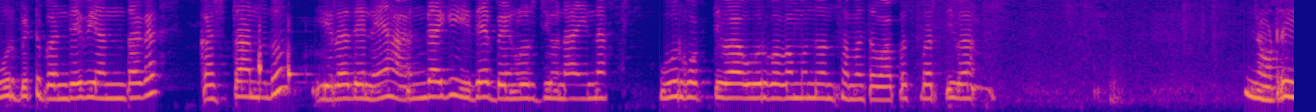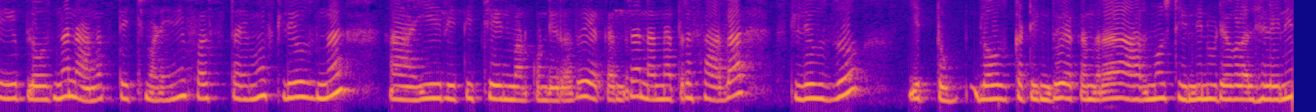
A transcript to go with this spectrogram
ಊರು ಬಿಟ್ಟು ಬಂದೇವಿ ಅಂದಾಗ ಕಷ್ಟ ಅನ್ನೋದು ಇರೋದೇನೆ. ಹಾಗಾಗಿ ಇದೇ ಬೆಂಗಳೂರು ಜೀವನ. ಇನ್ನು ಊರಿಗೆ ಹೋಗ್ತೀವ, ಊರಿಗೆ ಹೋಗೋ ಮುಂದೆ ಒಂದು ಸಮಸ್ಯೆ ವಾಪಸ್ ಬರ್ತೀವ. ನೋಡ್ರಿ, ಈ ಬ್ಲೌಸ್ನ ನಾನು ಸ್ಟಿಚ್ ಮಾಡೀನಿ. ಫಸ್ಟ್ ಟೈಮು ನ ಈ ರೀತಿ ಚೇಂಜ್ ಮಾಡ್ಕೊಂಡಿರೋದು. ಯಾಕಂದ್ರೆ ನನ್ನ ಹತ್ರ ಸಾದಾ ಸ್ಲೀವ್ಸು ಇತ್ತು. ಬ್ಲೌಸ್ ಕಟಿಂಗ್ದು ಯಾಕಂದ್ರೆ ಆಲ್ಮೋಸ್ಟ್ ಹಿಂದಿನ ವಿಡಿಯೋಗಳಲ್ಲಿ ಹೇಳೀನಿ,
